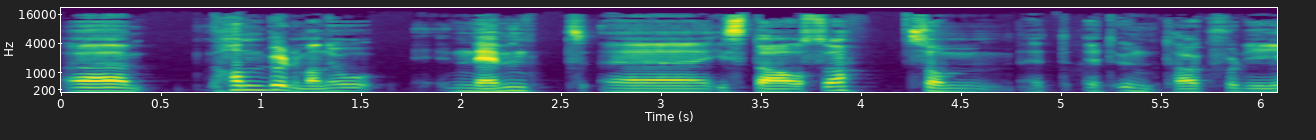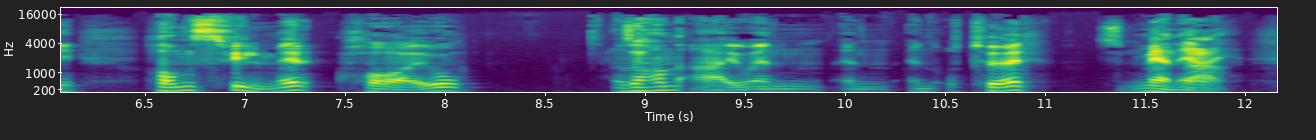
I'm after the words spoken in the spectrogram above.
uh, han burde man jo nevnt eh, i stad også, som et, et, unntak, fordi hans filmer har jo Altså, han er jo en, en, en autør, mener jeg. Ja.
